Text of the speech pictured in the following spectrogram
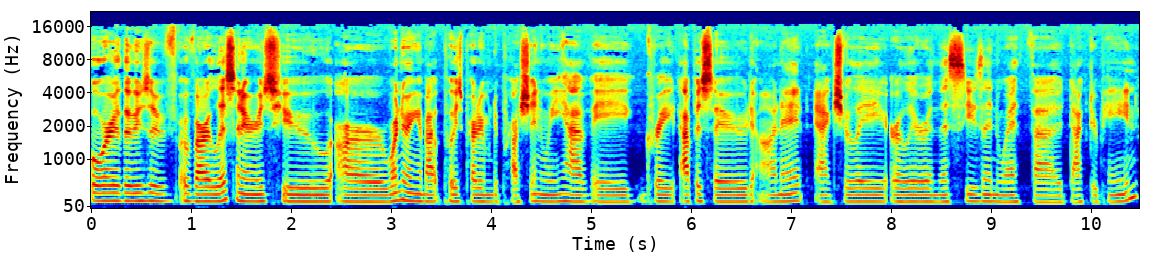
for those of, of our listeners who are wondering about postpartum depression, we have a great episode on it actually earlier in this season with uh, Dr. Payne.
